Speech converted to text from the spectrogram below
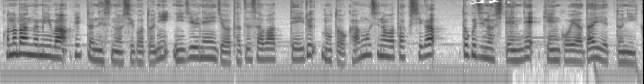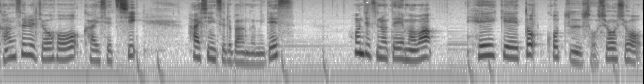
この番組はフィットネスの仕事に20年以上携わっている元看護師の私が独自の視点で健康やダイエットに関する情報を解説し配信する番組です。本日のテーマは閉経と骨粗鬆症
